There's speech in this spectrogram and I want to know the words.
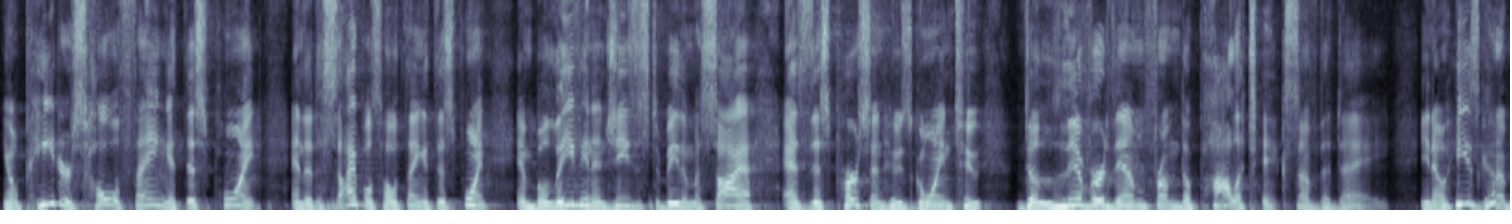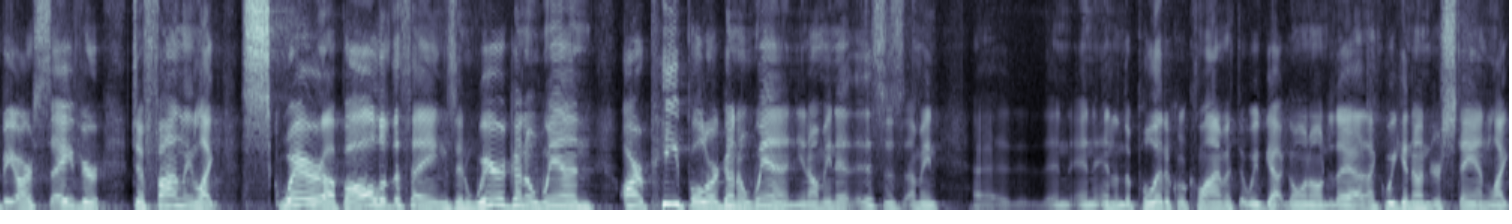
you know, Peter's whole thing at this point, and the disciples' whole thing at this point, in believing in Jesus to be the Messiah as this person who's going to deliver them from the politics of the day. You know, he's going to be our Savior to finally like square up all of the things, and we're going to win. Our people are going to win. You know, I mean, this is, I mean, uh, and, and, and in the political climate that we've got going on today, I think we can understand like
